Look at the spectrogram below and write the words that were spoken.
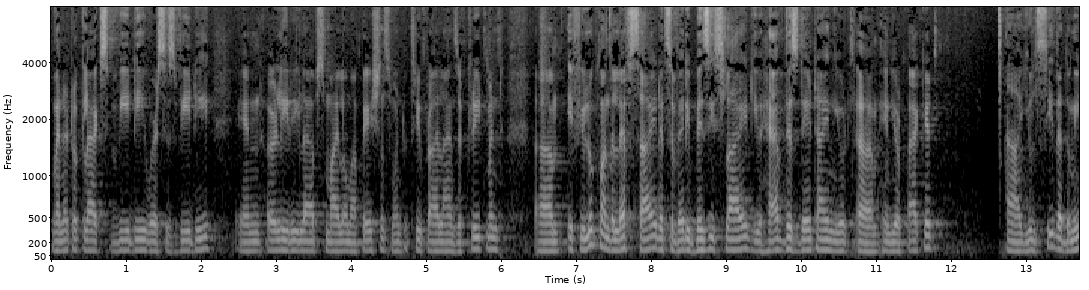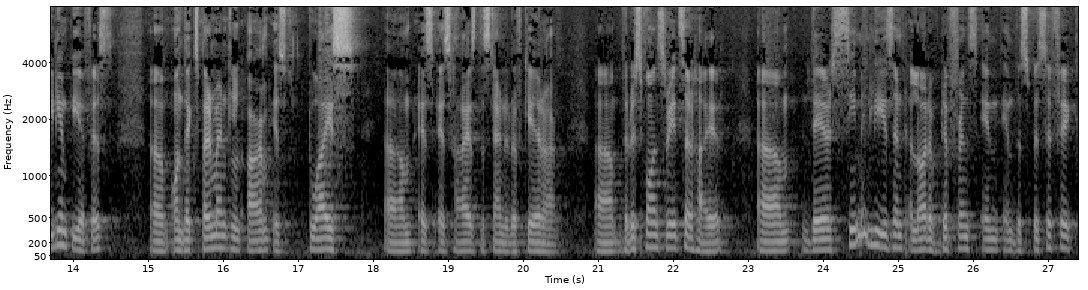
venetoclax VD versus VD in early relapse myeloma patients, one to three prior lines of treatment. Um, if you look on the left side, it's a very busy slide. You have this data in your, um, in your packet. Uh, you'll see that the median PFS uh, on the experimental arm is twice um, as, as high as the standard of care arm. Um, the response rates are higher. Um, there seemingly isn't a lot of difference in, in the specific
